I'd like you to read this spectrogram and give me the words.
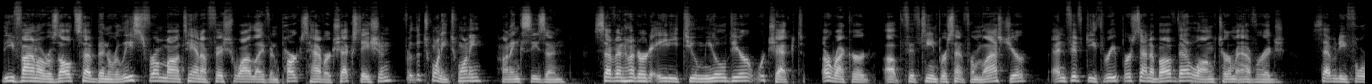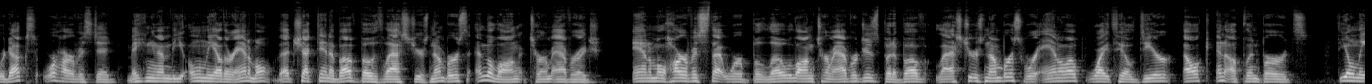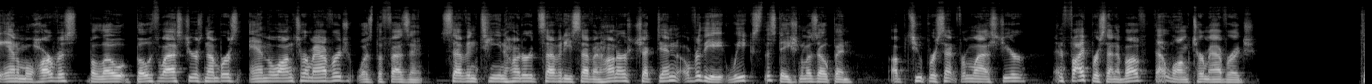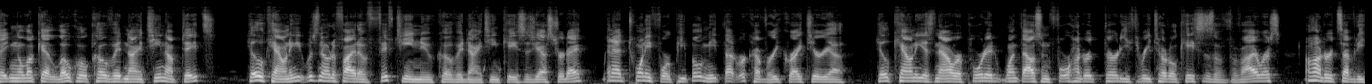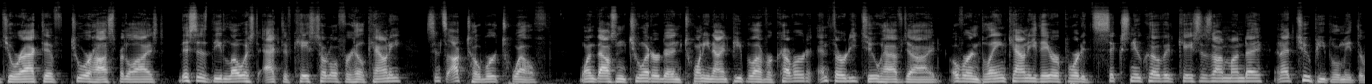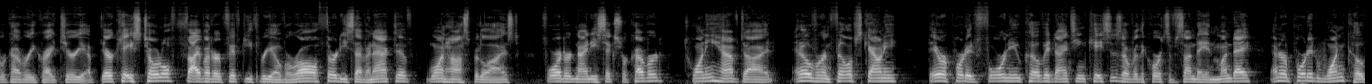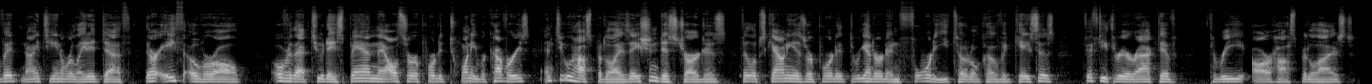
The final results have been released from Montana Fish, Wildlife, and Parks Havre Check Station for the 2020 hunting season. 782 mule deer were checked, a record, up 15% from last year, and 53% above that long term average. 74 ducks were harvested, making them the only other animal that checked in above both last year's numbers and the long term average. Animal harvests that were below long term averages but above last year's numbers were antelope, white tailed deer, elk, and upland birds. The only animal harvest below both last year's numbers and the long term average was the pheasant. 1,777 hunters checked in over the eight weeks the station was open, up 2% from last year and 5% above that long term average. Taking a look at local COVID 19 updates, Hill County was notified of 15 new COVID 19 cases yesterday and had 24 people meet that recovery criteria. Hill County has now reported 1,433 total cases of the virus, 172 are active, 2 are hospitalized. This is the lowest active case total for Hill County since October 12th. 1,229 people have recovered and 32 have died. Over in Blaine County, they reported six new COVID cases on Monday and had two people meet the recovery criteria. Their case total 553 overall, 37 active, 1 hospitalized, 496 recovered, 20 have died. And over in Phillips County, they reported four new COVID 19 cases over the course of Sunday and Monday and reported one COVID 19 related death, their eighth overall. Over that two day span, they also reported 20 recoveries and two hospitalization discharges. Phillips County has reported 340 total COVID cases, 53 are active, three are hospitalized.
